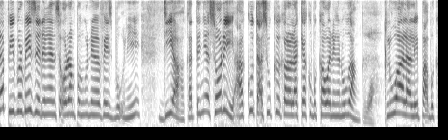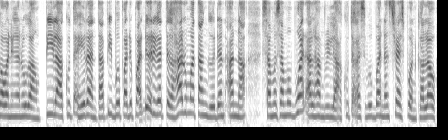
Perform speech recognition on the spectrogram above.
Tapi berbeza dengan seorang pengguna Facebook ni dia katanya sorry aku tak suka kalau laki aku berkawan dengan orang. Wah. Keluarlah lepak berkawan dengan orang. Pilah aku tak heran tapi berpada-pada dia kata hal rumah tangga dan anak sama-sama buat alhamdulillah aku tak rasa beban dan stres pun kalau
